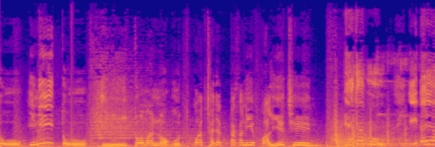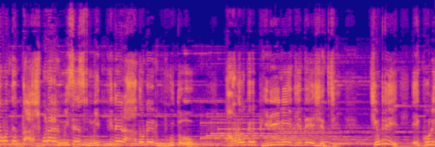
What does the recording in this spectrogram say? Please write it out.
তো ইনি তো ইনি তো আমার নগদ পাঁচ হাজার টাকা নিয়ে পালিয়েছেন। হ্যাঁ কাকু এটাই আমাদের দাসপাড়ার মিসেস মিত্তিরের আদরের ভূত। আমরা ওকে ফিরিয়ে নিয়ে যেতে এসেছি। চিমটি এক্ষুনি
